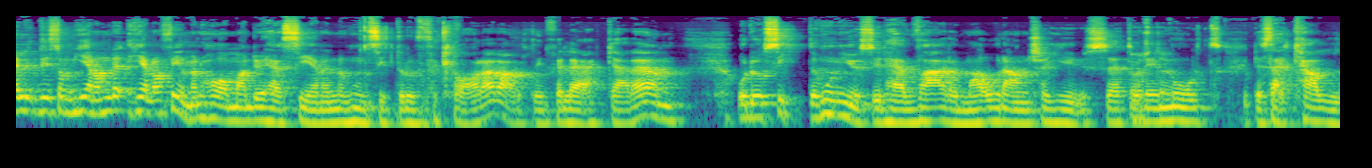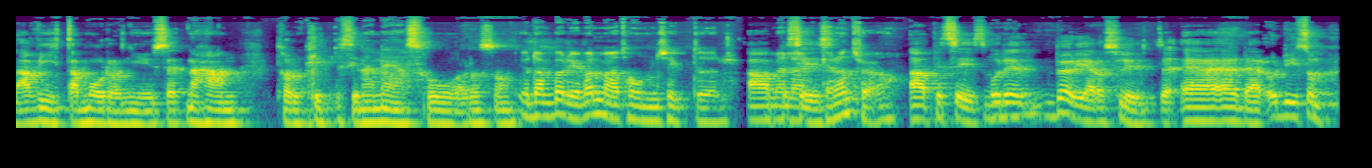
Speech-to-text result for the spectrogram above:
Eller det som genom det, hela filmen har man den här scenen när hon sitter och förklarar allting för läkaren. Och då sitter hon just i det här varma orangea ljuset och det är mot det så kalla vita morgonljuset när han tar och klipper sina näshår och så. Ja, Den börjar väl med att hon sitter Ja, med precis. läkaren tror jag. Ja, precis. Och det börjar och slutar äh, där. Och det är som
